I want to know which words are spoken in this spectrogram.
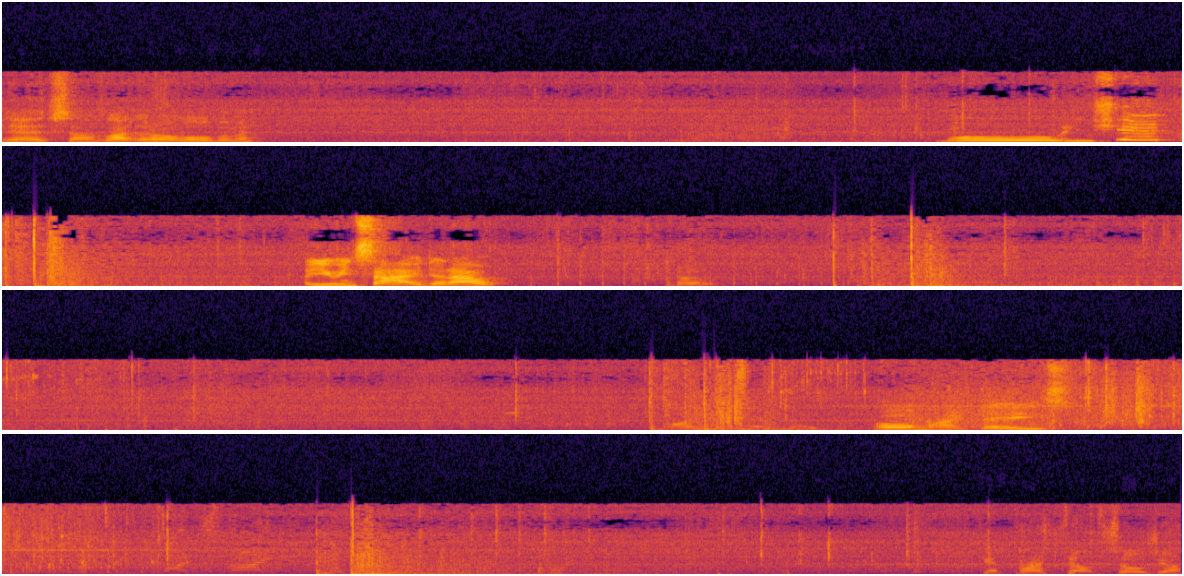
Yeah, it sounds like they're all over me. Holy shit! Are you inside or out? I don't. I'm here, mate. Oh my days. Get patched up, soldier.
